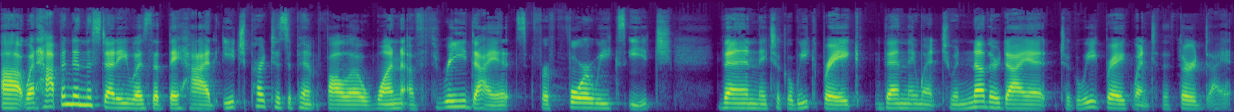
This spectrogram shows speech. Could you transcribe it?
Uh, what happened in the study was that they had each participant follow one of three diets for four weeks each. Then they took a week break. Then they went to another diet, took a week break, went to the third diet.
